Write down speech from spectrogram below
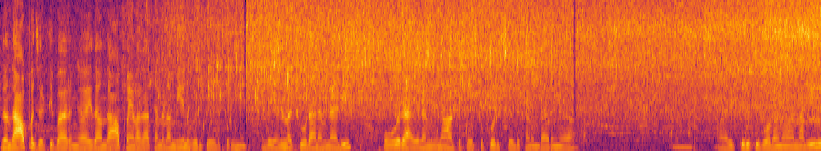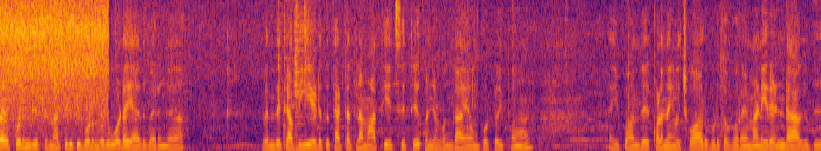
இது வந்து ஆப்பச்சட்டி பாருங்கள் இதை வந்து ஆப்பம் இலகாத்தாண்டு தான் மீன் பொரிக்க எடுத்துருவீங்க இந்த எண்ணெய் சூடான முன்னாடி ஒவ்வொரு அயலை மீன் ஆட்டு போட்டு பொறிச்சு எடுக்கணும் பாருங்கள் அது திருப்பி போடணும். நல்லா பொரிஞ்சிட்டுனா திருப்பி போடும்போது உடையாது பாருங்கள் வெந்துட்டு அப்படியே எடுத்து தட்டத்தில் மாற்றி வச்சுட்டு கொஞ்சம் வெங்காயம் போட்டு வைப்போம். இப்போ வந்து குழந்தைங்களுக்கு சோறு கொடுக்க போகிறேன் மணி ரெண்டு ஆகுது.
